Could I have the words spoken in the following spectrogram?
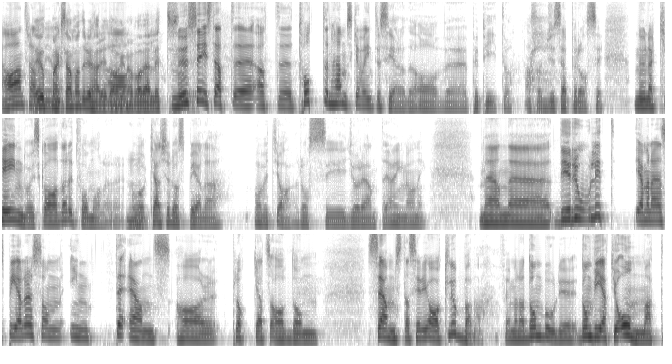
Ja, han det uppmärksammade du här i dagarna, ja. var väldigt... Nu sägs det att, eh, att eh, Tottenham ska vara intresserade av eh, Pepito, alltså Giuseppe Rossi. Nu när Kane då är skadad i två månader mm. och kanske då spela, vad vet jag, Rossi, Llorente, jag har ingen aning. Men det är roligt, jag menar en spelare som inte ens har plockats av de sämsta Serie A-klubbarna. För jag menar, de, borde, de vet ju om att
